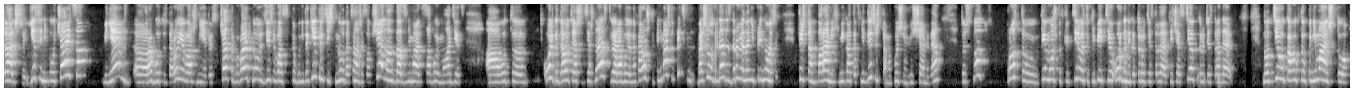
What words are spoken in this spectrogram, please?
дальше. Если не получается, меняем э, работу, здоровье важнее. То есть часто бывает, ну, здесь у вас как бы не такие критичные, ну, Оксана сейчас вообще, она, да, занимается собой, молодец. А вот э, Ольга, да, у тебя, тебе же нравится твоя работа, она хорошая, ты понимаешь, что, в принципе, большого вреда для здоровья она не приносит. Ты же там парами химикатов не дышишь там и прочими вещами, да. То есть, ну, просто ты можешь подкорректировать, укрепить те органы, которые у тебя страдают, те части тела, которые у тебя страдают. Но вот те, у кого кто понимает, что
